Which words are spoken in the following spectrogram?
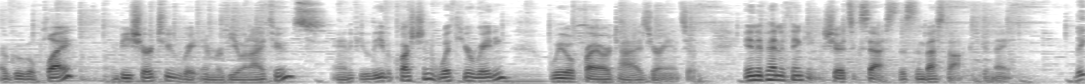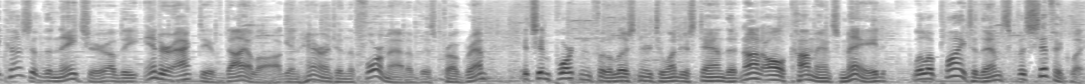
or Google Play. And be sure to rate and review on iTunes. And if you leave a question with your rating, we will prioritize your answer. Independent thinking, shared success. This is Invest Talk. Good night. Because of the nature of the interactive dialogue inherent in the format of this program, it's important for the listener to understand that not all comments made will apply to them specifically.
